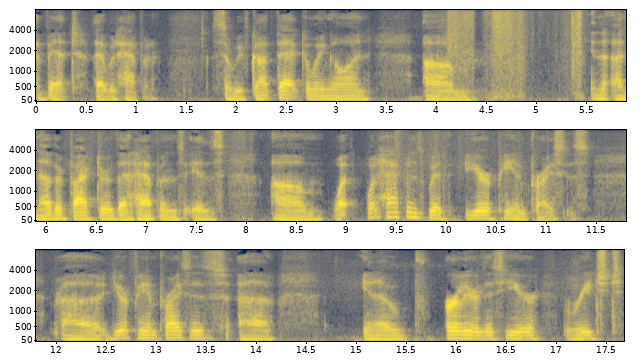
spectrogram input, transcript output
event that would happen. So we've got that going on. Um, another factor that happens is um, what what happens with European prices. Uh, European prices. Uh, you know, earlier this year reached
